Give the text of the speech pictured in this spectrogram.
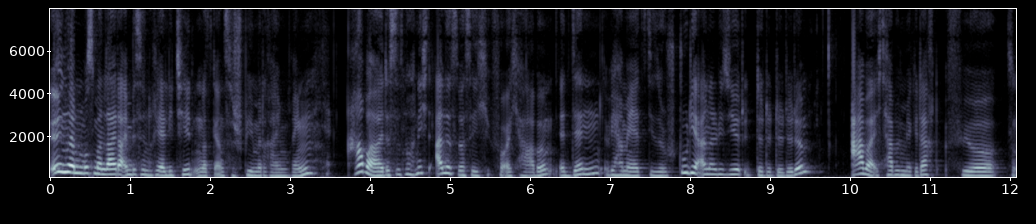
Irgendwann muss man leider ein bisschen Realität in das ganze Spiel mit reinbringen. Aber das ist noch nicht alles, was ich für euch habe, denn wir haben ja jetzt diese Studie analysiert. Aber ich habe mir gedacht, für so,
